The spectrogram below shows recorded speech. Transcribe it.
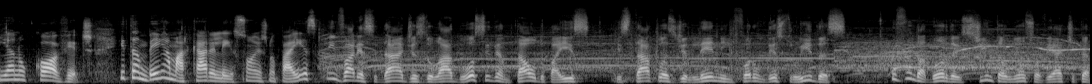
Yanukovych e também a marcar eleições no país. Em várias cidades do lado ocidental do país, estátuas de Lenin foram destruídas. O fundador da extinta União Soviética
